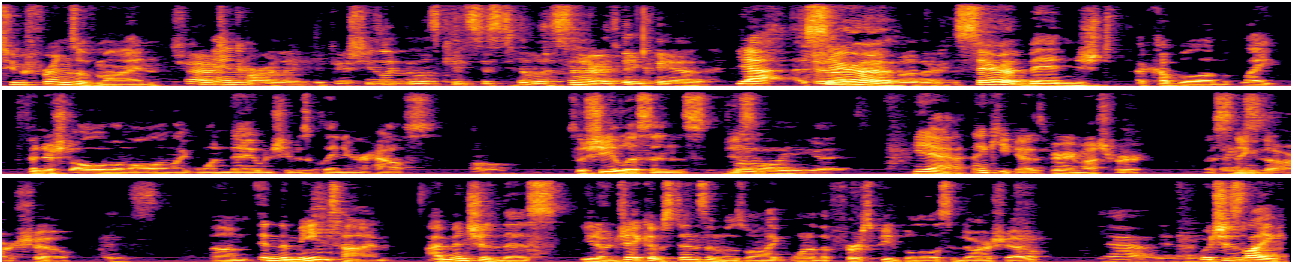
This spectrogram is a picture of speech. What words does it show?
two friends of mine. Shout out And- to Carly because she's like the most consistent listener I think we have. Yeah, Sarah. Sarah binged a couple of like finished all of them all in like one day when she was mm. cleaning her house. Oh, So she listens. Just love all you guys. yeah. Thank you guys very much for listening Thanks. to our show. Thanks. Um, in the meantime, I mentioned this. You know, Jacob Stinson was one like one of the first people to listen to our show. Yeah, yeah. which is like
